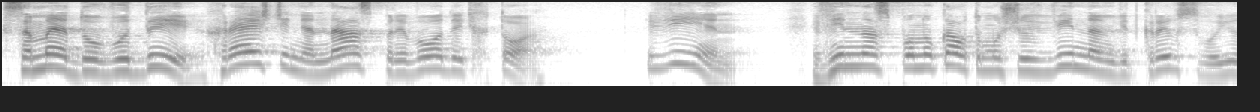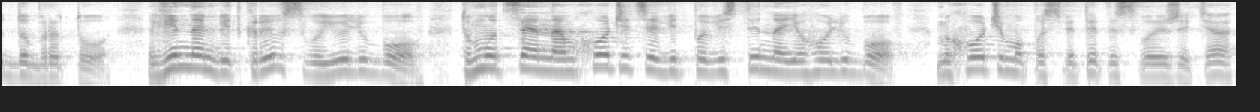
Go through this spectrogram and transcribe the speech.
саме до води хрещення нас приводить хто? Він. Він нас спонукав, тому що Він нам відкрив свою доброту, Він нам відкрив свою любов. Тому це нам хочеться відповісти на Його любов. Ми хочемо посвятити своє життя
